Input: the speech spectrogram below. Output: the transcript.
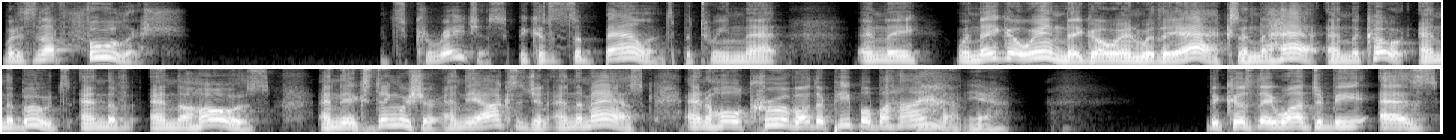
But it's not foolish. It's courageous because it's a balance between that and they when they go in, they go in with the axe and the hat and the coat and the boots and the and the hose and the extinguisher and the oxygen and the mask and a whole crew of other people behind them Yeah. because they want to be as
